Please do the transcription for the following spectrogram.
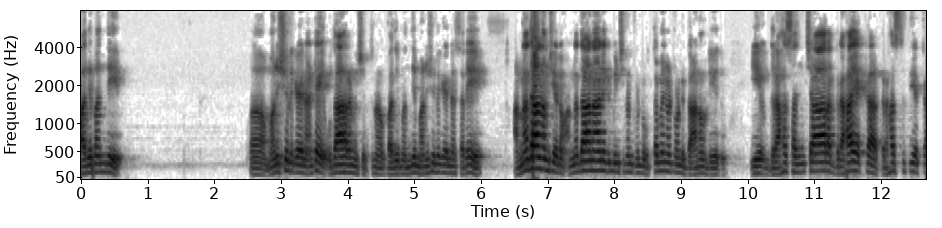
పది మంది మనుషులకైనా అంటే ఉదాహరణకు చెప్తున్నా ఒక పది మంది మనుషులకైనా సరే అన్నదానం చేయడం అన్నదానానికి మించినటువంటి ఉత్తమైనటువంటి దానం లేదు. ఈ గ్రహ సంచార గ్రహ యొక్క గ్రహస్థితి యొక్క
